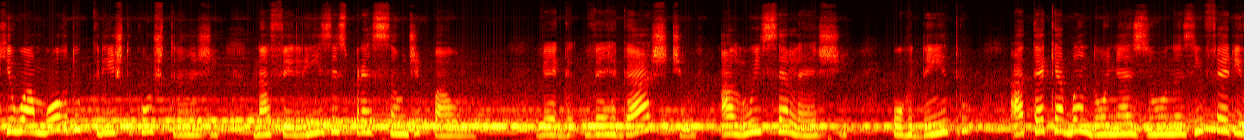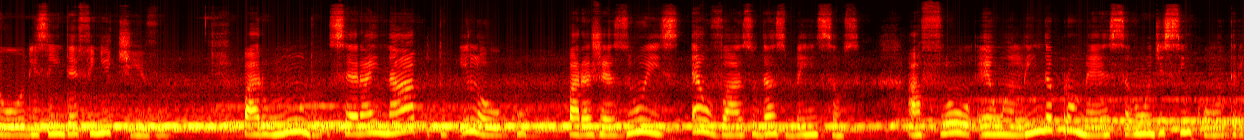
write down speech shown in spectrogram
que o amor do Cristo constrange na feliz expressão de Paulo. Vergaste-o a luz celeste por dentro até que abandone as zonas inferiores em definitivo. Para o mundo será inapto e louco, para Jesus é o vaso das bênçãos. A flor é uma linda promessa onde se encontre.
